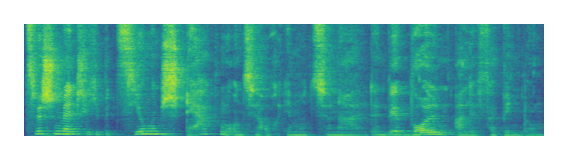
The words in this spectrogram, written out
zwischenmenschliche Beziehungen stärken uns ja auch emotional, denn wir wollen alle Verbindung.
